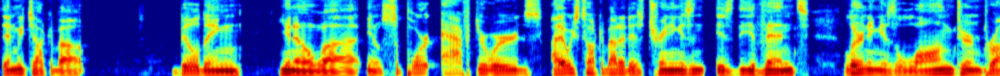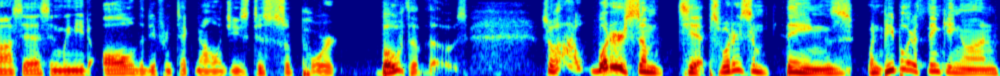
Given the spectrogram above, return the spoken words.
then we talk about building, you know, uh, you know, support afterwards. I always talk about it as training isn't is the event. Learning is a long-term process, and we need all the different technologies to support both of those. So, uh, what are some tips? What are some things when people are thinking on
